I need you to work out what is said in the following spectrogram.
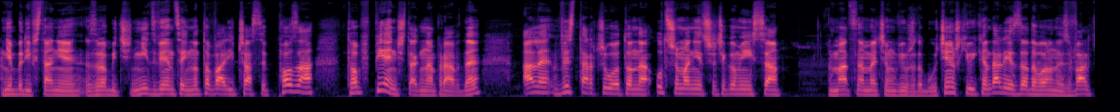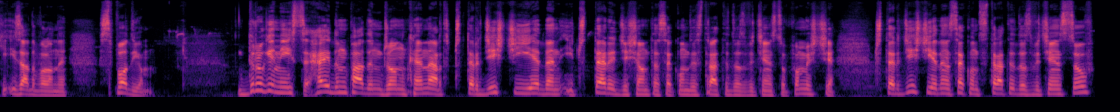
nie byli w stanie zrobić nic więcej, notowali czasy poza top 5 tak naprawdę, ale wystarczyło to na utrzymanie trzeciego miejsca Mac na mecie mówił, że to był ciężki weekend, ale jest zadowolony z walki i zadowolony z podium. Drugie miejsce Hayden Padden, John Kennard 41,4 sekundy straty do zwycięzców. Pomyślcie, 41 sekund straty do zwycięzców,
